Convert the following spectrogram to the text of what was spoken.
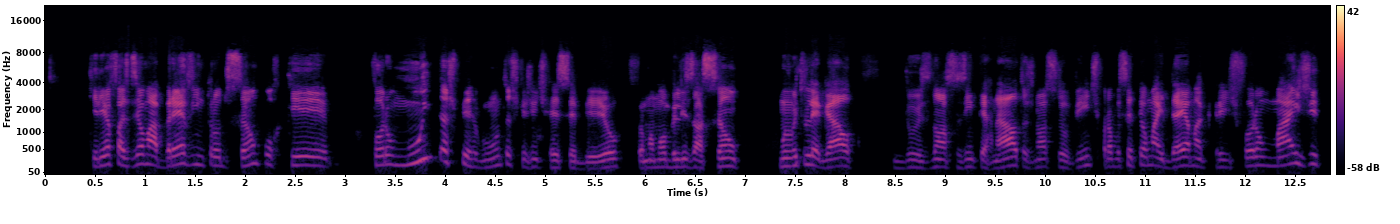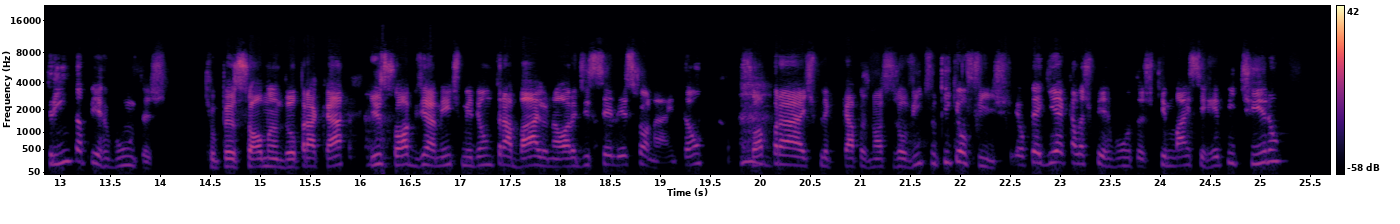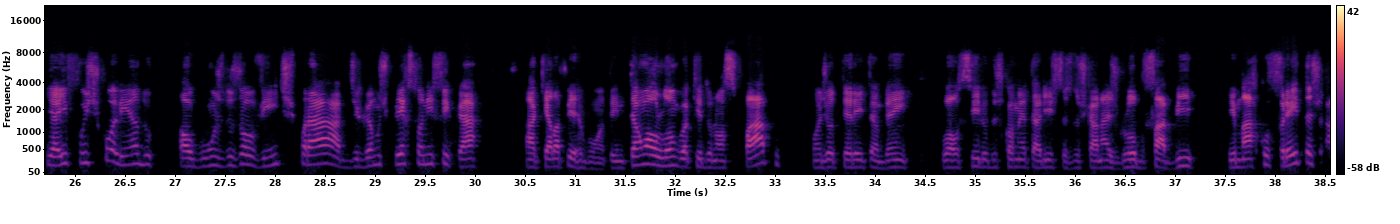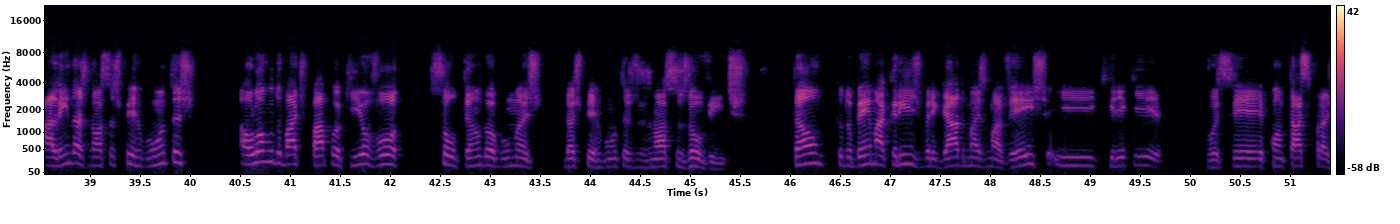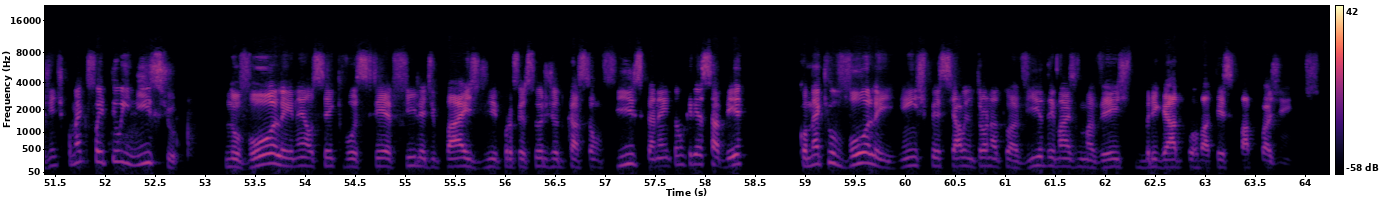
queria fazer uma breve introdução, porque foram muitas perguntas que a gente recebeu, foi uma mobilização muito legal dos nossos internautas, nossos ouvintes. Para você ter uma ideia, Macris, foram mais de 30 perguntas que o pessoal mandou para cá. Isso, obviamente, me deu um trabalho na hora de selecionar. Então, só para explicar para os nossos ouvintes o que, que eu fiz. Eu peguei aquelas perguntas que mais se repetiram e aí fui escolhendo alguns dos ouvintes para, digamos, personificar aquela pergunta. Então, ao longo aqui do nosso papo, onde eu terei também o auxílio dos comentaristas dos canais Globo, Fabi e Marco Freitas, além das nossas perguntas, ao longo do bate-papo aqui eu vou soltando algumas das perguntas dos nossos ouvintes. Então, tudo bem, Macris? Obrigado mais uma vez e queria que você contasse para a gente como é que foi teu início no vôlei, né? Eu sei que você é filha de pais de professores de educação física, né? Então queria saber como é que o vôlei, em especial, entrou na tua vida e mais uma vez, obrigado por bater esse papo com a gente.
